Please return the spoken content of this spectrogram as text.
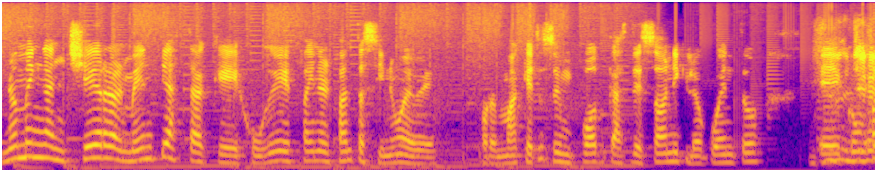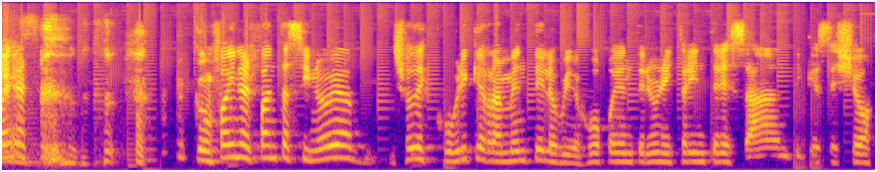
no me enganché realmente hasta que jugué Final Fantasy IX. Por más que esto sea un podcast de Sonic, lo cuento. Eh, con, Final, con Final Fantasy IX yo descubrí que realmente los videojuegos podían tener una historia interesante y qué sé yo.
